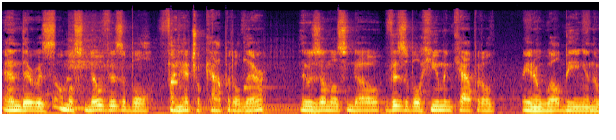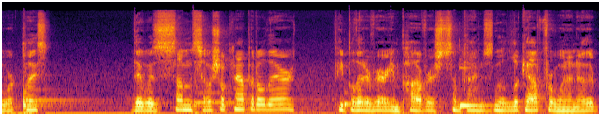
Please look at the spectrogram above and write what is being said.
And there was almost no visible financial capital there. There was almost no visible human capital, you know, well being in the workplace. There was some social capital there. People that are very impoverished sometimes will look out for one another.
